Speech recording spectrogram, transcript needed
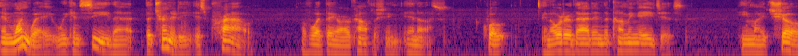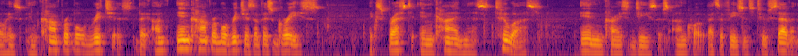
In one way, we can see that the Trinity is proud of what they are accomplishing in us. Quote, in order that in the coming ages he might show his incomparable riches, the un- incomparable riches of his grace expressed in kindness to us in Christ Jesus. Unquote. That's Ephesians 2 7.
